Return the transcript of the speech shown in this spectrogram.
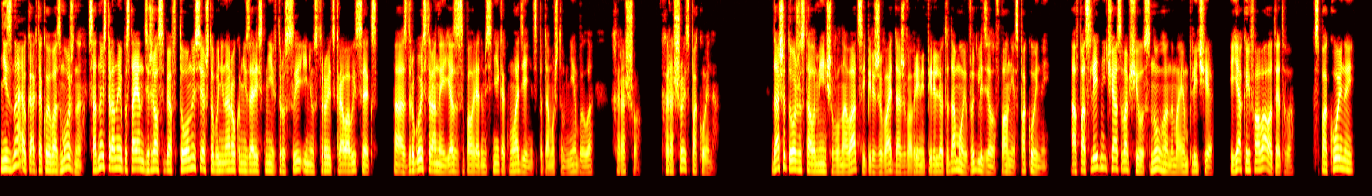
Не знаю, как такое возможно. С одной стороны, я постоянно держал себя в тонусе, чтобы ненароком не залезть к ней в трусы и не устроить кровавый секс. А с другой стороны, я засыпал рядом с ней как младенец, потому что мне было хорошо. Хорошо и спокойно. Даша тоже стала меньше волноваться и переживать даже во время перелета домой, выглядела вполне спокойной. А в последний час вообще уснула на моем плече, и я кайфовал от этого. Спокойной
